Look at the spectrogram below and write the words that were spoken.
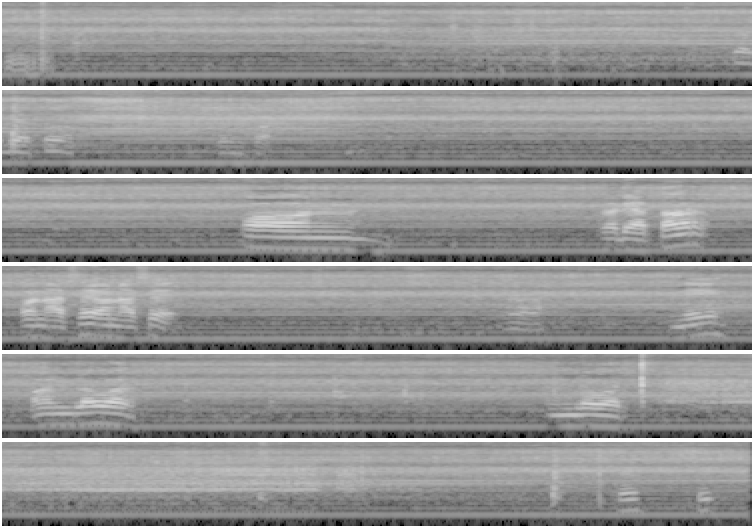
Hmm. radiator on radiator on AC on AC nah ini on blower. On blower. Oke, sip.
